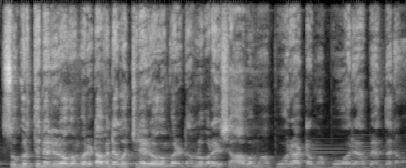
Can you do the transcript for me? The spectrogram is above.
സുഹൃത്തിനൊരു രോഗം വരട്ടെ അവന്റെ കൊച്ചിനൊരു രോഗം വരട്ടെ നമ്മൾ പറയും ശാപമാ പോരാട്ടമാ പോരാ ബന്ധനമാ.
